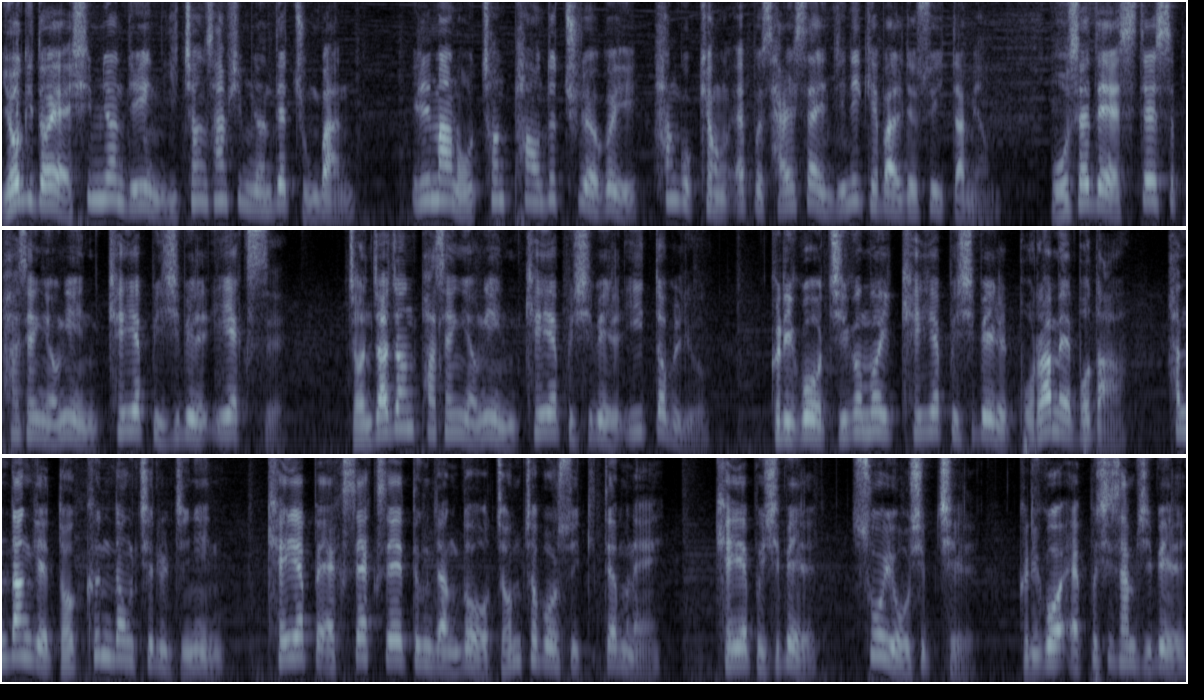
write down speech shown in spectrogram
여기 더해 10년 뒤인 2030년대 중반 1만 5천 파운드 추력의 한국형 F414 엔진이 개발될 수 있다면 5세대 스텔스 파생형인 KF-21EX, 전자전 파생형인 KF-21EW, 그리고 지금의 KF-21 보라매보다 한 단계 더 큰 덩치를 지닌 KF-XX의 등장도 점쳐볼 수 있기 때문에 KF-21, 수호이 57, 그리고 FC-31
